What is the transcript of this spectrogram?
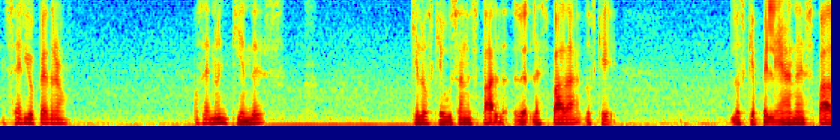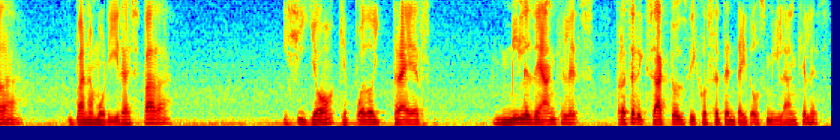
¿En serio, Pedro? O sea, ¿no entiendes que los que usan la espada, la espada los que los que pelean a espada van a morir a espada? Y si yo, que puedo traer miles de ángeles. Para ser exactos, dijo 72 mil ángeles.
